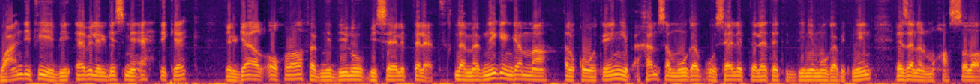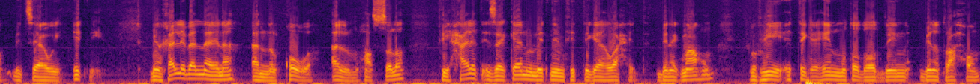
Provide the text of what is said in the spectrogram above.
وعندي فيه بيقابل الجسم احتكاك الجهة الأخرى فبنديله بسالب تلاتة. لما بنيجي نجمع القوتين يبقى خمسة موجب وسالب تلاتة تديني موجب اتنين. إذا المحصلة بتساوي اتنين. بنخلي بالنا هنا أن القوة المحصلة في حالة إذا كانوا الاتنين في اتجاه واحد بنجمعهم وفي اتجاهين متضادين بنطرحهم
